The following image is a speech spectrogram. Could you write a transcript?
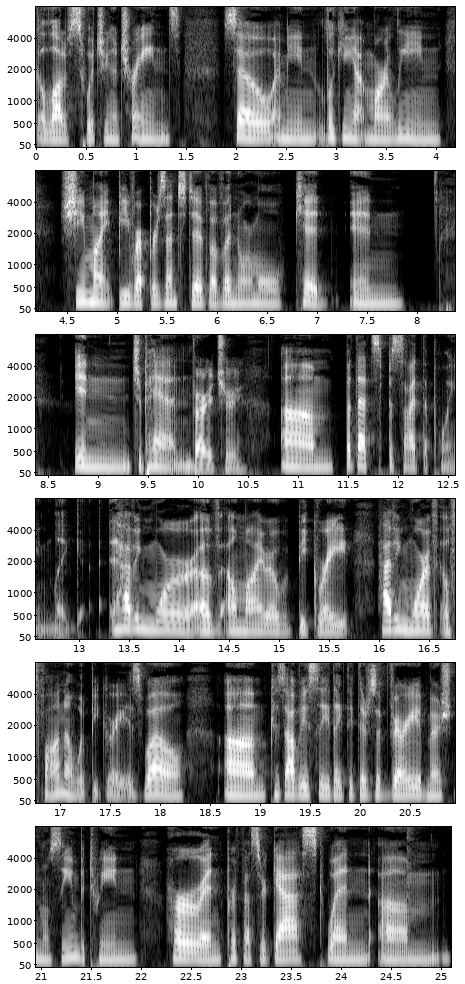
a lot of switching of trains. So I mean, looking at Marlene, she might be representative of a normal kid in in Japan. very true. Um, but that's beside the point. Like having more of Elmyra would be great. Having more of Ifalna would be great as well. Um, because obviously, like there's a very emotional scene between her and Professor Gast when um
